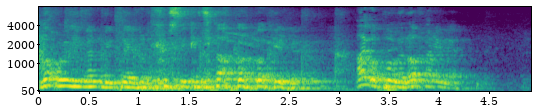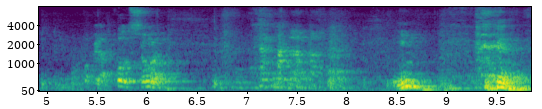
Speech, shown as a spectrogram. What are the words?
Not really meant to be playing an acoustic guitar. I will pull it off anyway. Hope you pulled someone. Okay.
